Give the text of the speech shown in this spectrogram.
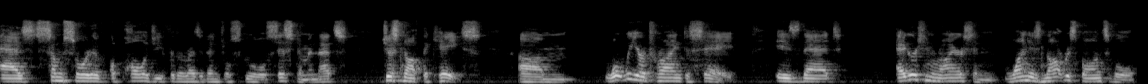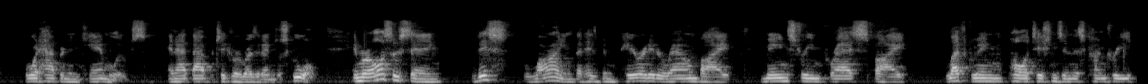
as some sort of apology for the residential school system. And that's just not the case. Um, what we are trying to say is that Egerton Ryerson, one, is not responsible for what happened in Kamloops and at that particular residential school. And we're also saying this line that has been parroted around by mainstream press, by left wing politicians in this country,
